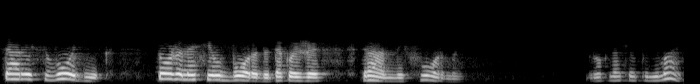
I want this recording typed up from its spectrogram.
Старый сводник тоже носил бороду такой же странной формы. Брок начал понимать,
